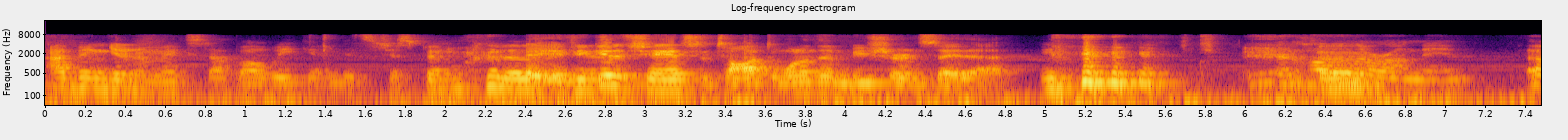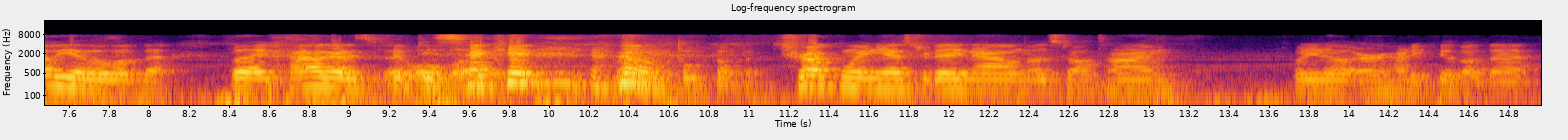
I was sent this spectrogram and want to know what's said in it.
I've been getting them mixed up all weekend. It's just been one of those. Hey, if you get a chance to talk to one of them, be sure and say that. Or call them the Um, wrong name. Oh yeah, they'll love that. But Kyle got his They 50 won't love second um, truck win yesterday. Now most of all time. What do you know, or how do you feel about that?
